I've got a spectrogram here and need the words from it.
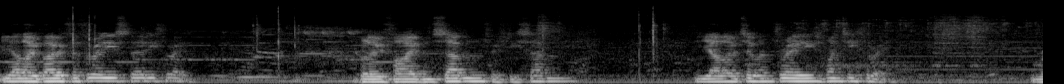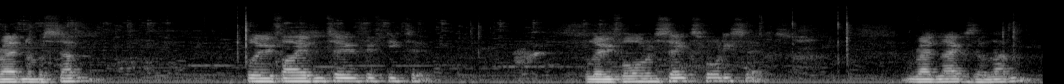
Yellow both the threes, thirty-three. Blue five and seven, fifty-seven. Yellow two and 3, 23. Red number seven. Blue five and two, fifty-two. Blue 4 and 6, 46. Red legs 11.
